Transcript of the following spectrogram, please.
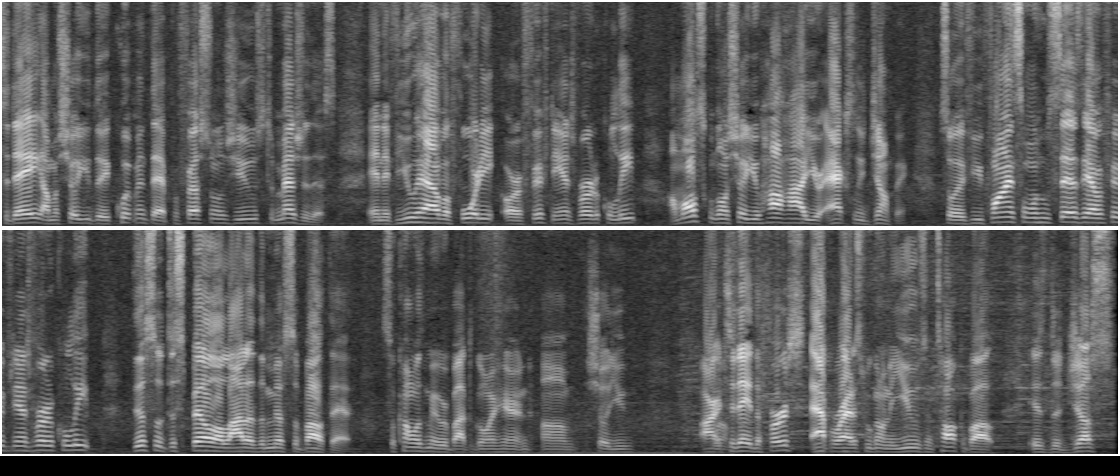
Today I'm to show you the equipment that professionals use to measure this. And if you have a 40 or a 50 inch vertical leap, I'm also to show you how high you're actually jumping. So if you find someone who says they have a 50 inch vertical leap, this will dispel a lot of the myths about that. So come with me, we're about to go in here and um, show you all right, today the first apparatus we're going to use and talk about is the Just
